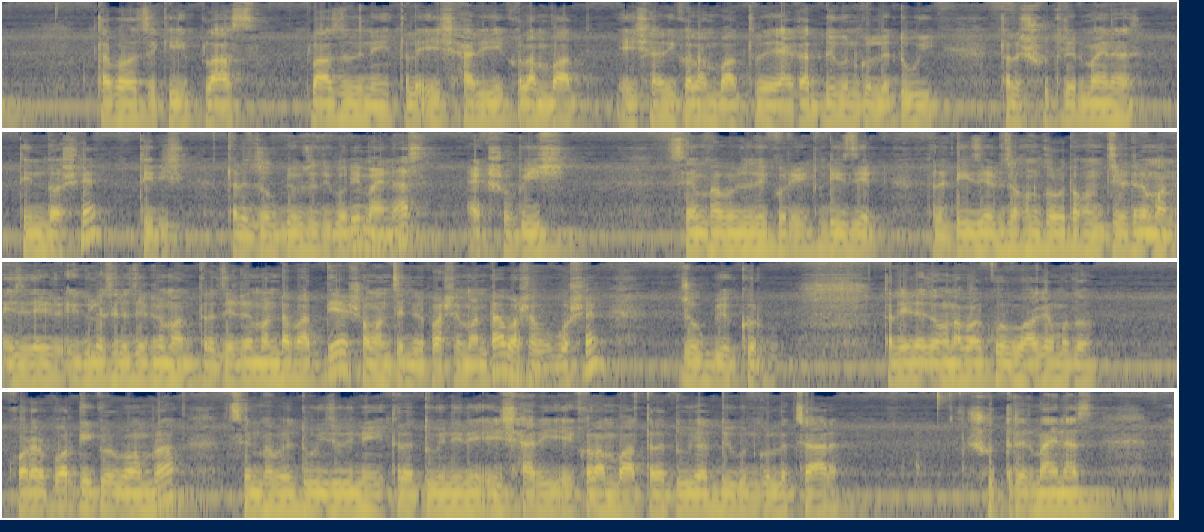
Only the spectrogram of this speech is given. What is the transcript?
তারপর হচ্ছে কি প্লাস প্লাস যদি নেই, তাহলে এই সারি কলাম বাদ, এই সারি কলাম বাদ, তাহলে এক আর দুই গুণ করলে দুই, তাহলে সূত্রের মাইনাস তিন দশে তিরিশ। তাহলে যোগ বিয়োগ যদি করি মাইনাস একশো বিশ। সেমভাবে যদি করি ডিজেড তাহলে ডিজেড যখন করব তখন জেডের মান, এই যে এগুলো ছিল জেডের মান, তাহলে জেডের মানটা বাদ দিয়ে সমান চিহ্নের পাশের মানটা বসাবো, বসে যোগ বিয়োগ করব। তাহলে এটা যখন আবার করব আগের মতো, করার পর কী করব আমরা? সেমভাবে দুই যদি নেই, তাহলে দুই নিলে এই সারি, এই কলাম বাদ, তাহলে দুই আর দুই গুণ করলে চার। সূত্রের মাইনাস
